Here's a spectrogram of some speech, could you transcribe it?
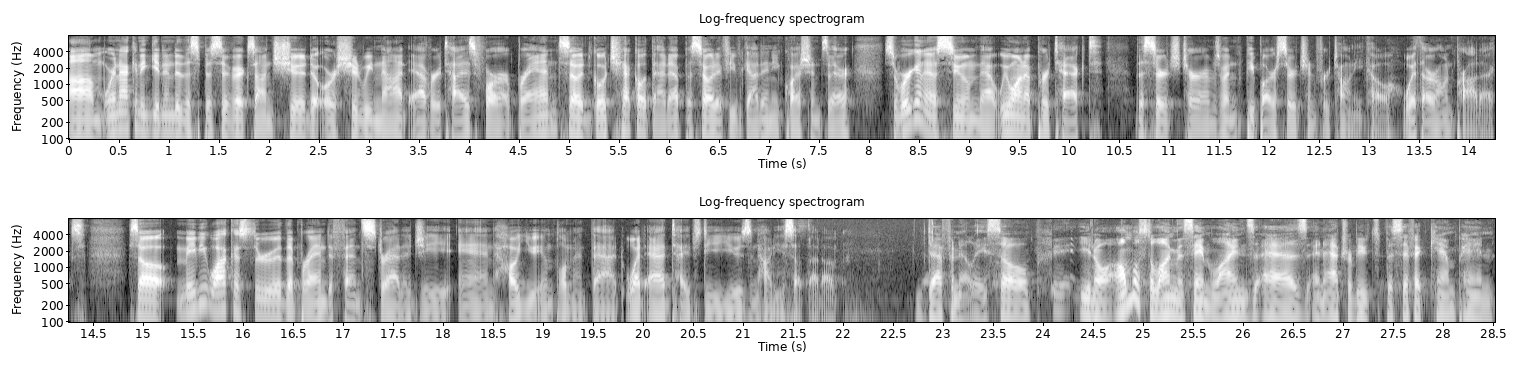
Um, we're not going to get into the specifics on should or should we not advertise for our brand. So go check out that episode if you've got any questions there. So we're going to assume that we want to protect the search terms when people are searching for Tony Co. with our own products. So maybe walk us through the brand defense strategy and how you implement that. What ad types do you use and how do you set that up? Definitely. So, you know, almost along the same lines as an attribute specific campaign.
